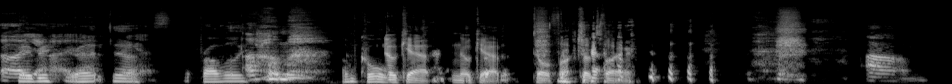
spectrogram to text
Uh, Maybe, yeah, yeah, right, yeah. Yes. probably. Um, I'm cool. No cap, no cap. Total No fuck, that's fire. um,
